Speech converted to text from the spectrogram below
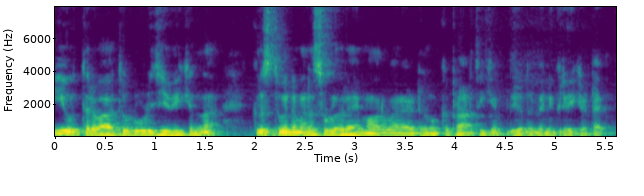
ഈ ഉത്തരവാദിത്തോടുകൂടി ജീവിക്കുന്ന ക്രിസ്തുവിന്റെ മനസ്സുള്ളവരായി മാറുവാനായിട്ട് നമുക്ക് പ്രാർത്ഥിക്കാം. ദൈവം അനുഗ്രഹിക്കട്ടെ.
